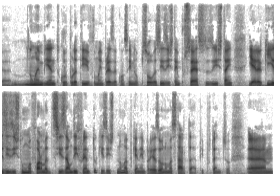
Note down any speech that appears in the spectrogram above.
uh, num ambiente corporativo de uma empresa com 100 mil pessoas, existem processos, existem hierarquias, existe uma forma de decisão diferente do que existe numa pequena empresa ou numa startup. E, portanto, uh,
